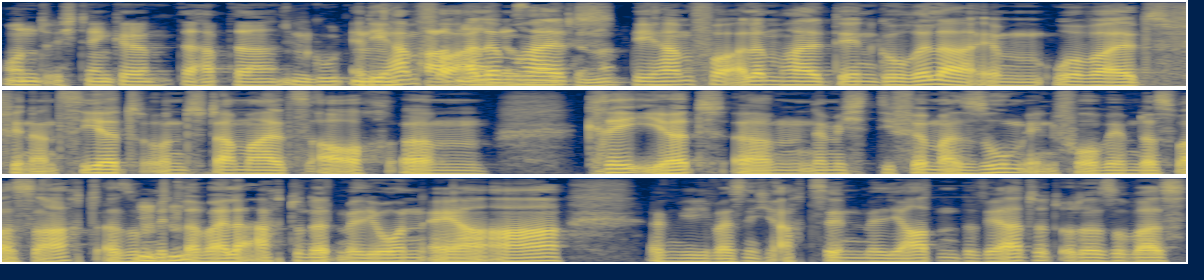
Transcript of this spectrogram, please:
Und ich denke, da habt ihr einen guten. Ja, die haben Partner vor allem halt, Seite, ne? die haben vor allem halt den Gorilla im Urwald finanziert und damals auch ähm, kreiert, ähm, nämlich die Firma Zoom Info, wem das was sagt. Also mhm. mittlerweile 800 Millionen ARA, irgendwie, ich weiß nicht, 18 Milliarden bewertet oder sowas,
